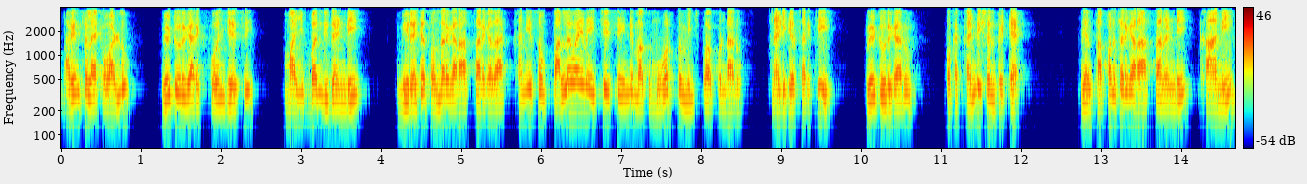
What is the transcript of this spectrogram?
భరించలేక వాళ్ళు వేటూరు గారికి ఫోన్ చేసి మా ఇబ్బంది ఇదండి. మీరైతే తొందరగా రాస్తారు కదా. కనీసం పల్లెవైనా ఇచ్చేసేయండి మాకు ముహూర్తం మించిపోకుండాను. అని అడిగేసరికి వేటూరు గారు ఒక కండిషన్ పెట్టారు. నేను తప్పనిసరిగా రాస్తానండి కానీ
